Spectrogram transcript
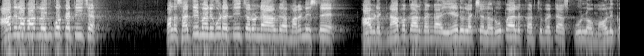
ఆదిలాబాద్లో ఇంకొక టీచర్. వాళ్ళ సతీమణి కూడా టీచర్ ఉండే ఆవిడ మరణిస్తే ఆవిడ జ్ఞాపకార్థంగా ఏడు లక్షల రూపాయలు ఖర్చు పెట్టి ఆ స్కూల్లో మౌలిక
